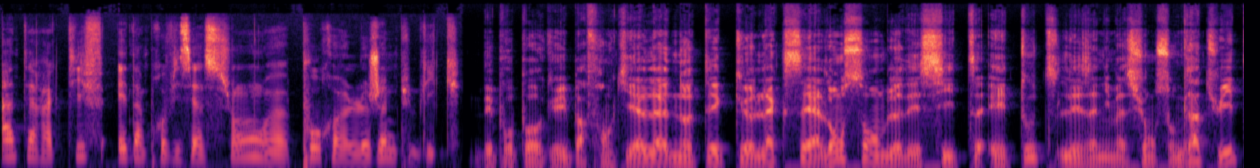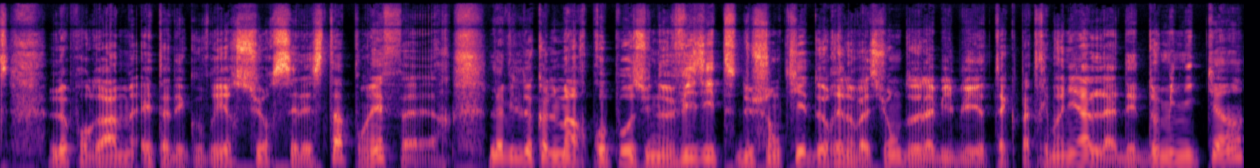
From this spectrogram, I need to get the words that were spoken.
interactif et d'improvisation euh, pour euh, le jeune public. Des propos recueillis par Franquiel. Notez que l'accès à l'ensemble des sites et toutes les animations sont gratuites. Le programme est à découvrir sur celesta.fr. La ville de Colmar propose une visite du chantier de rénovation de la bibliothèque patrimoniale des Dominicains.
